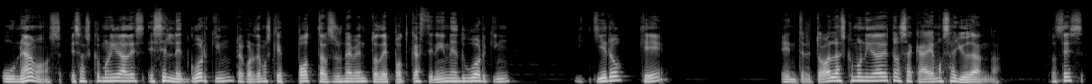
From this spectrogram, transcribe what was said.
unamos esas comunidades, es el networking. Recordemos que Podtals es un evento de podcasting y networking, y quiero que entre todas las comunidades nos acabemos ayudando. Entonces,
